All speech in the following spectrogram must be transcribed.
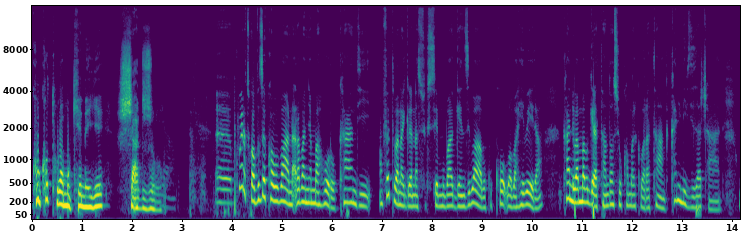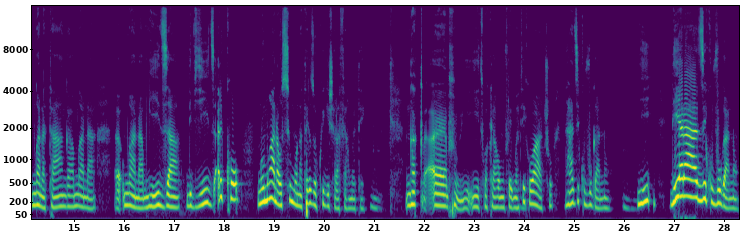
kuko turamukeneye Eh, kubera twavuze ko abo bana ari abanyamahoro kandi amfite banagira na sukise mu bagenzi babo kuko babahebera kandi bamabwira tandansi y'uko ariko baratanga. Kandi ni byiza cyane umwana atanga umwana eh, umwana mwiza ni byiza ariko ni umwana usi umuntu ategerezwa kwigisha la fermete nka eh, yitwa clara umufirigimatike wacu ntazi kuvuga no. Ni- ntiyari azi kuvuga no.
